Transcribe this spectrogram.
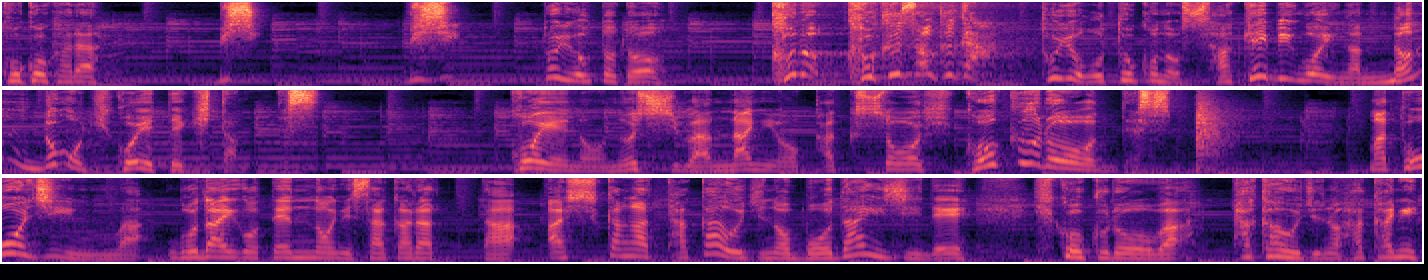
ここからビシッ、ビシッという音と、この国賊がという男の叫び声が何度も聞こえてきたんです。声の主は何を隠そう彦九郎です。まあ、当人は後醍醐天皇に逆らった足利尊氏の菩提寺で彦九郎は尊氏の墓に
